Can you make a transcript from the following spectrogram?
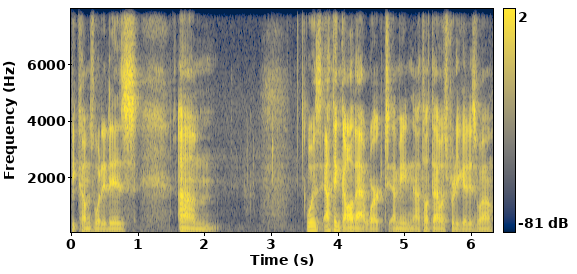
becomes what it is, um, was I think all that worked. I mean I thought that was pretty good as well.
